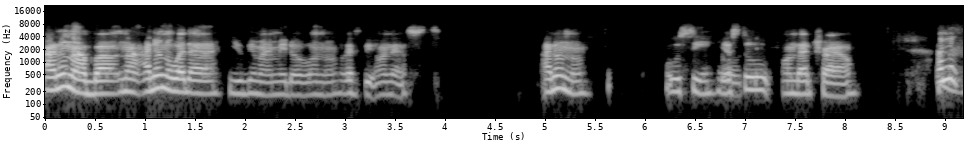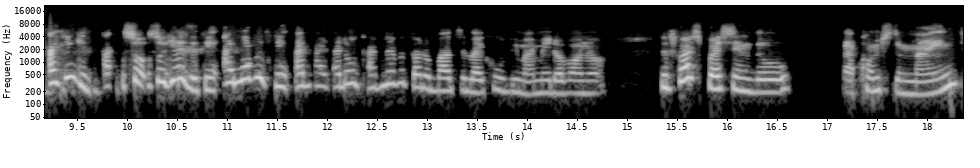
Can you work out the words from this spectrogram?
I don't know about no, I don't know whether you'll be my maid of honor. Let's be honest. I don't know. We'll see. You're Okay. still on that trial. I mean, I think it. So, so here's the thing. I never think. I, I, I don't. I've never thought about it like who would be my maid of honor. The first person though that comes to mind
